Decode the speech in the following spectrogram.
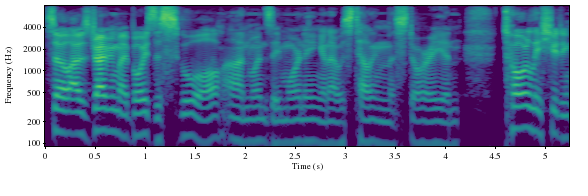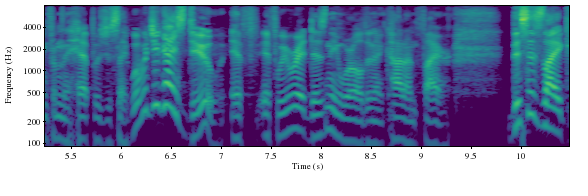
So I was driving my boys to school on Wednesday morning, and I was telling them the story, and totally shooting from the hip was just like, "What would you guys do if if we were at Disney World and it caught on fire?" This is like,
